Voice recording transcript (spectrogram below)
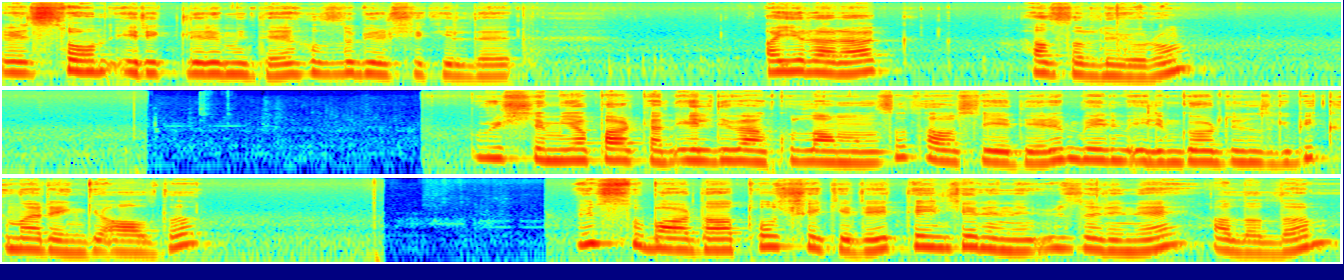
Evet son eriklerimi de hızlı bir şekilde ayırarak hazırlıyorum. Bu işlemi yaparken eldiven kullanmanızı tavsiye ederim. Benim elim gördüğünüz gibi kına rengi aldı. 3 su bardağı toz şekeri tencerenin üzerine alalım.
